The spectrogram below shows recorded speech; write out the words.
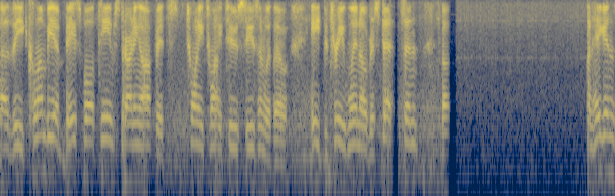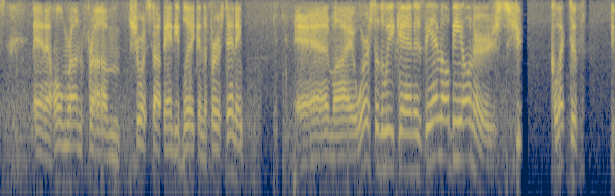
Uh, the Columbia baseball team starting off its 2022 season with a eight to three win over Stetson. On Higgins and a home run from shortstop Andy Blake in the first inning. And my worst of the weekend is the MLB owners collective. All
